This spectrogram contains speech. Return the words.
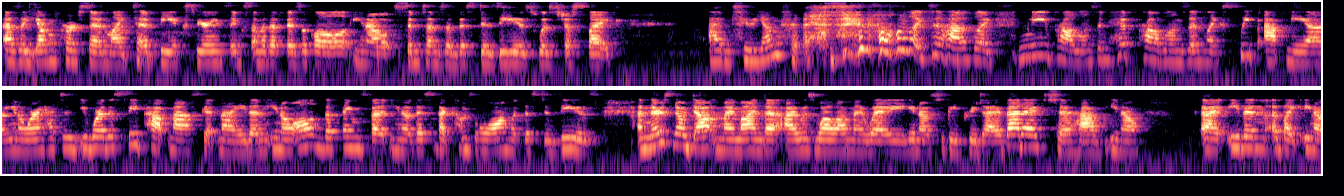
as a young person, like to be experiencing some of the physical, you know, symptoms of this disease was just like, I'm too young for this, you know, like to have like knee problems and hip problems and like sleep apnea, you know, where I had to wear the CPAP mask at night and, you know, all of the things that, you know, this, that comes along with this disease. And there's no doubt in my mind that I was well on my way, you know, to be pre-diabetic, to have, you know, uh, even uh, like you know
